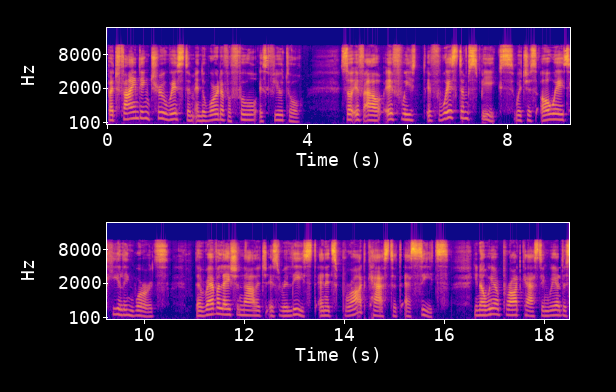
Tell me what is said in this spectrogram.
But finding true wisdom in the word of a fool is futile. So if our if we if wisdom speaks, which is always healing words, the revelation knowledge is released and it's broadcasted as seeds. You know, we are broadcasting, we are the,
